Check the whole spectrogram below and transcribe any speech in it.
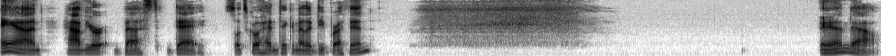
and have your best day. So let's go ahead and take another deep breath in. And out.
